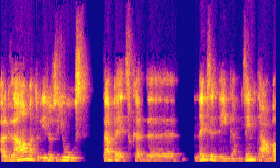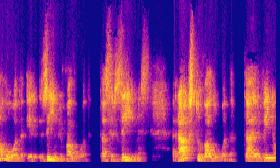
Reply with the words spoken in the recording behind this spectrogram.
ar grāmatu ir uz jūs. Tāpēc, kad uh, nedzirdīgam dzimtā valoda ir zīmju valoda, tas ir zīmes. Rakstu valoda, tā ir viņu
